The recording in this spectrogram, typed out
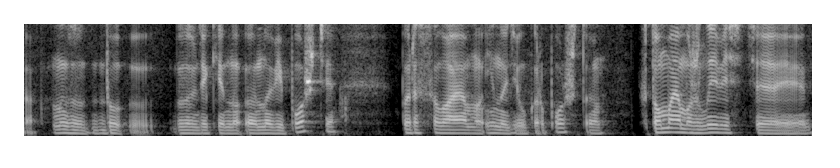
так. Ми завдяки новій пошті пересилаємо, іноді Укрпоштою. Хто має можливість е,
